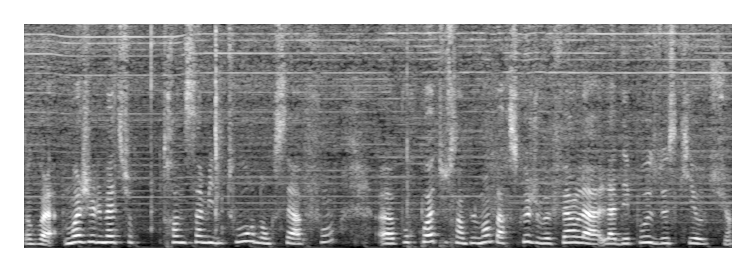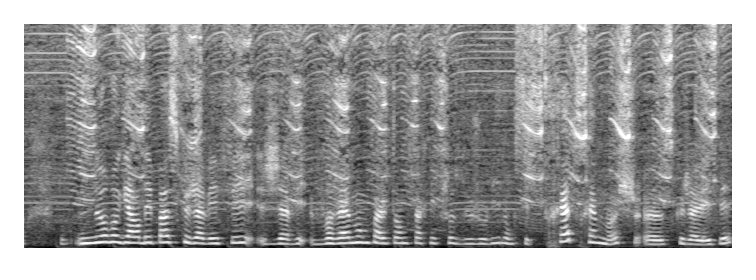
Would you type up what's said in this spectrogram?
Donc voilà, moi je vais le mettre sur 35 000 tours, donc c'est à fond. Euh, pourquoi? Tout simplement parce que je veux faire la, dépose de ce qui est au-dessus. Hein. Ne regardez pas ce que j'avais fait, j'avais vraiment pas le temps de faire quelque chose de joli, donc c'est très très moche euh, ce que j'avais fait.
